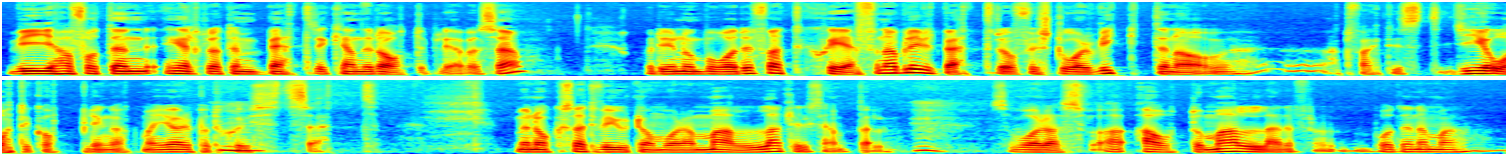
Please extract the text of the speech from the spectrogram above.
Vi har fått en, helt klart en bättre kandidatupplevelse. Och det är nog både för att cheferna har blivit bättre och förstår vikten av att faktiskt ge återkoppling och att man gör det på ett mm. schysst sätt. Men också att vi har gjort om våra mallar till exempel. Mm. Så våra automallar, både när man,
